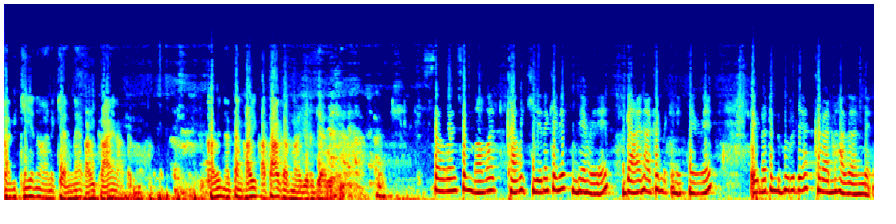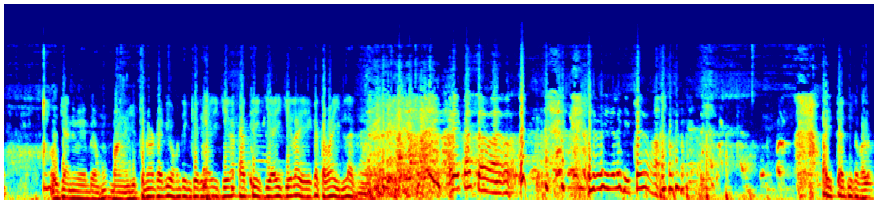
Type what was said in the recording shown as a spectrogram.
කවි කියනවා නේ කියන්නේ කවි ගායනා කරනවා. කවි නැත්තම් කවි කතා කරනවා කියන කියන්නේ. සවස් මම කවි කියන කෙනෙක් නෙමෙයි ගායනා කරන කෙනෙක් නෙමෙයි. ඒ වුණාට නුහුරු දෙයක් කරන්න හදන්නේ. ඔය කියන්නේ මම හිතනට වැඩිය හොඳින් කෙරුවයි කියන කට්ටිය කියයි කියලා ඒක තමයි ඉල්ලන්නේ. ඒක තමයි. එහෙම කියලා හිතනවා. අයිත් ඇදිලා බලමු.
